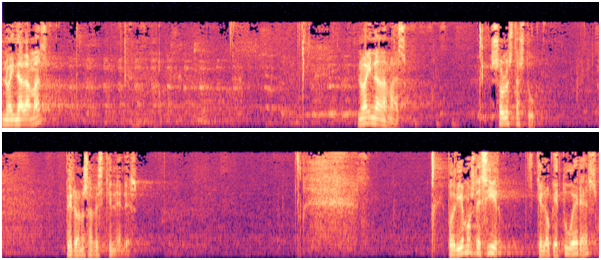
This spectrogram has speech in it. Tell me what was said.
¿No hay nada más? No hay nada más. Solo estás tú. Pero no sabes quién eres. Podríamos decir que lo que tú eres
